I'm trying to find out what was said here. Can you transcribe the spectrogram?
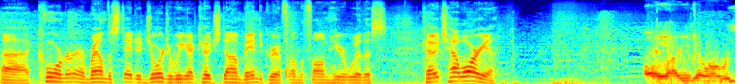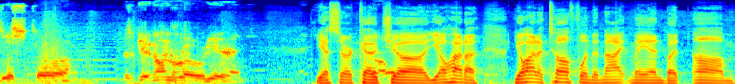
uh, corner and around the state of Georgia, we got Coach Don Vandegrift on the phone here with us. Coach, how are you? Hey, how you doing? We're just uh, just getting on the road here. Yes, sir, Coach. Uh, y'all had a y'all had a tough one tonight, man. But um,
